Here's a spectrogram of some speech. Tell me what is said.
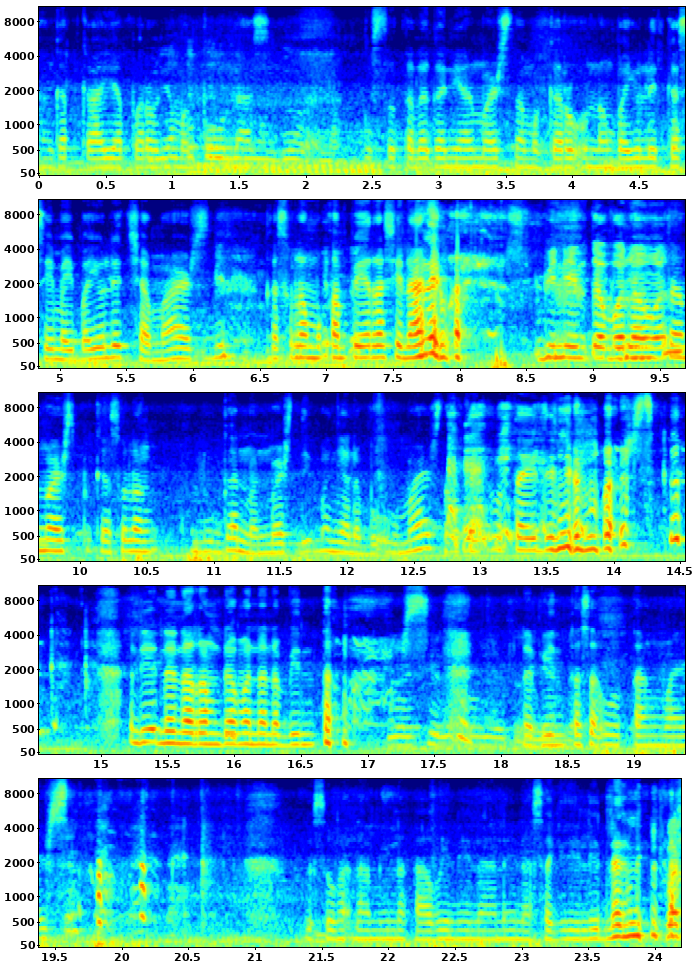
hanggat kaya pa raw niya magpunas. Gusto talaga niya Mars na magkaroon ng violet kasi may violet siya Mars. Kaso lang mukhang pera si nanay Mars. Bininta ba naman? Binta Mars kaso lang lugan man Mars di man niya nabuo Mars. Utay din yun Mars. Hindi na naramdaman na nabinta Mars. Nabinta sa utang Mars. Gusto nga namin nakawin ni nanay nasa gilid lang nila.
